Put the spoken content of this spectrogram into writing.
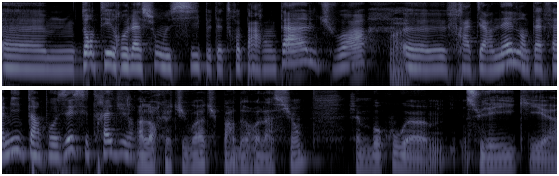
Euh, dans tes relations aussi peut-être parentales, tu vois, Ouais. euh, fraternelles, dans ta famille, t'imposer, c'est très dur. Alors que tu vois, tu parles de relations. J'aime beaucoup euh, Sulei qui est euh,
